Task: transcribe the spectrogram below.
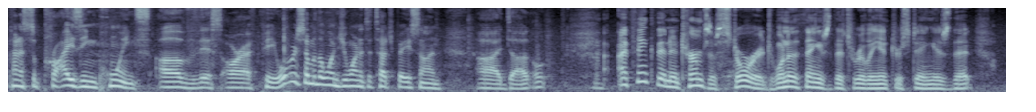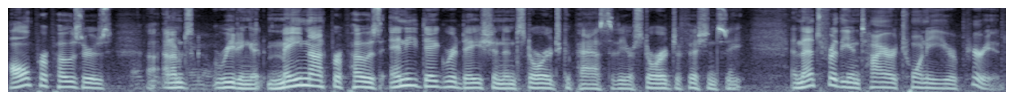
kind of surprising points of this RFP. What were some of the ones you wanted to touch base on, uh, Doug? Oh, I think that in terms of storage, one of the things that's really interesting is that all proposers, uh, and I'm just reading it, may not propose any degradation in storage capacity or storage efficiency. And that's for the entire 20 year period.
